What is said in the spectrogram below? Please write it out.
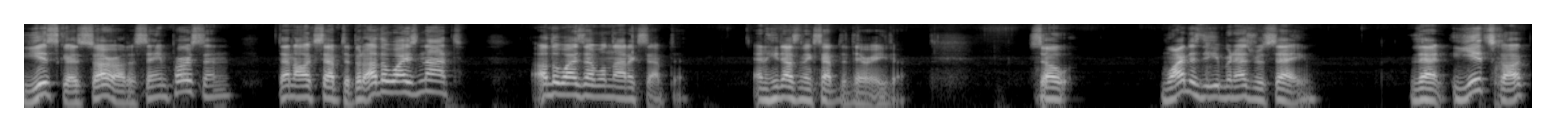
Yiska is Sarah, the same person, then I'll accept it. But otherwise not. Otherwise I will not accept it. And he doesn't accept it there either. So why does the Ibn Ezra say that Yitzchak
